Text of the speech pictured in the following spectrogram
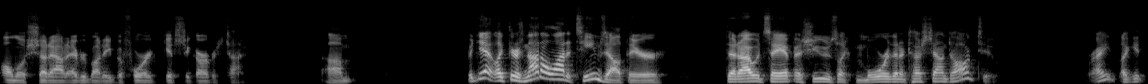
almost shut out everybody before it gets to garbage time. Um but yeah like there's not a lot of teams out there that i would say fsu is like more than a touchdown dog to right? Like it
